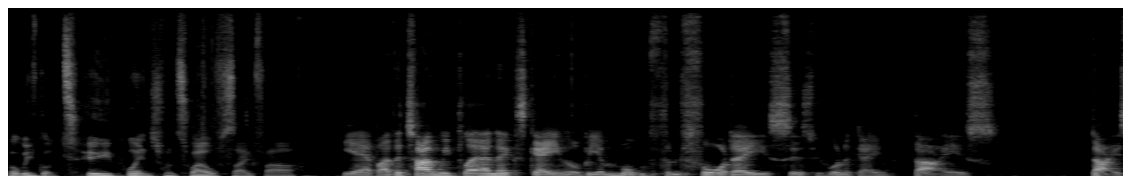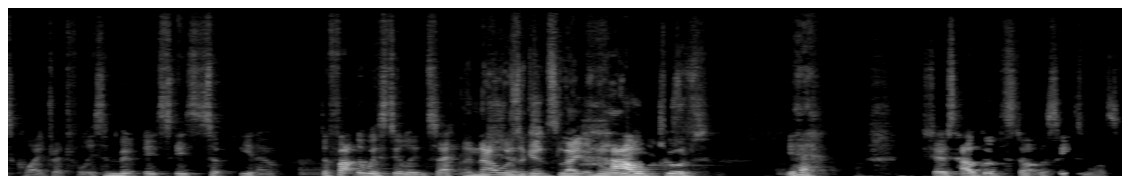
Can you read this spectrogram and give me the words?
But we've got two points from 12 so far. yeah, by the time we play our next game, it'll be a month and four days since we've won a game. That is. That is quite dreadful. It's a, it's, it's, you know, the fact that we're still in second. And that was against Leyton how Orient. good. was- Yeah, shows how good the start of the season was.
